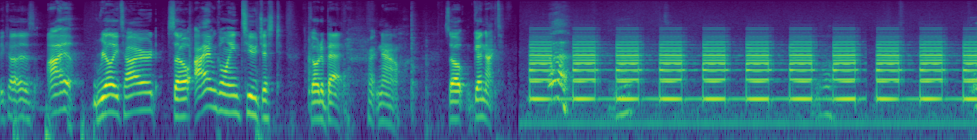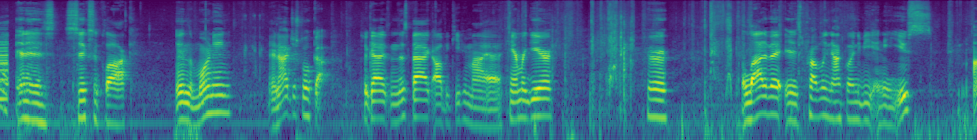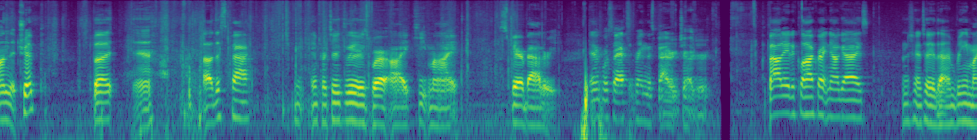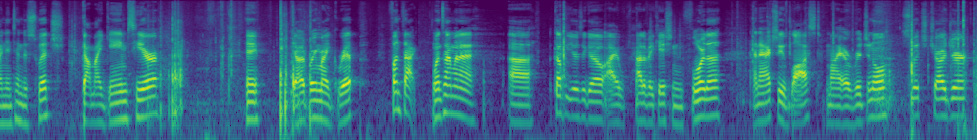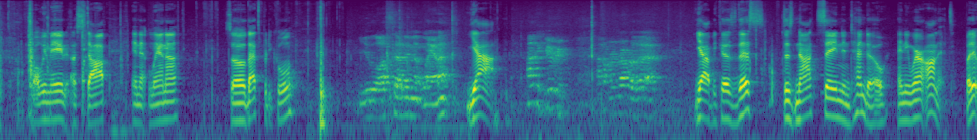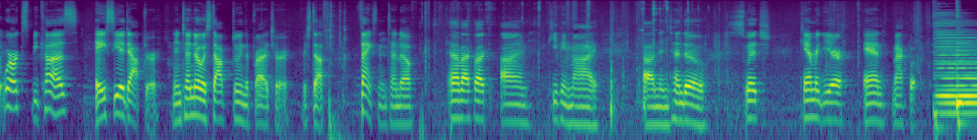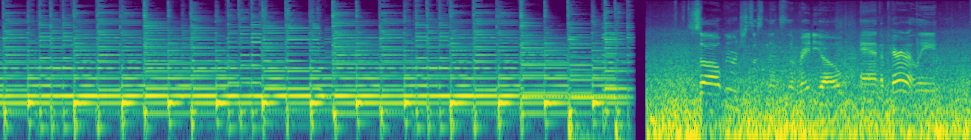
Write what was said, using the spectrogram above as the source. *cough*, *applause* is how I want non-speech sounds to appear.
Because I'm really tired. So I'm going to just go to bed right now. So, good night. It is 6 o'clock in the morning and I just woke up. So guys, in this bag I'll be keeping my uh, camera gear. Here. A lot of it is probably not going to be any use on the trip, but eh. Uh, this pack in particular is where I keep my spare battery. And of course I have to bring this battery charger. About 8 o'clock right now guys. I'm just going to tell you that I'm bringing my Nintendo Switch. Got my games here. Hey, gotta bring my grip. Fun fact, one time when I, uh, a couple years ago, I had a vacation in Florida, and I actually lost my original Switch charger while we made a stop in Atlanta. So that's pretty cool. You lost that in Atlanta? Yeah. I don't remember that. Yeah, because this does not say Nintendo anywhere on it. But it works because AC adapter. Nintendo has stopped doing the proprietary stuff. Thanks, Nintendo. In my backpack, I'm keeping my uh, Nintendo Switch, camera gear, and MacBook. So we were just listening to the radio and apparently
